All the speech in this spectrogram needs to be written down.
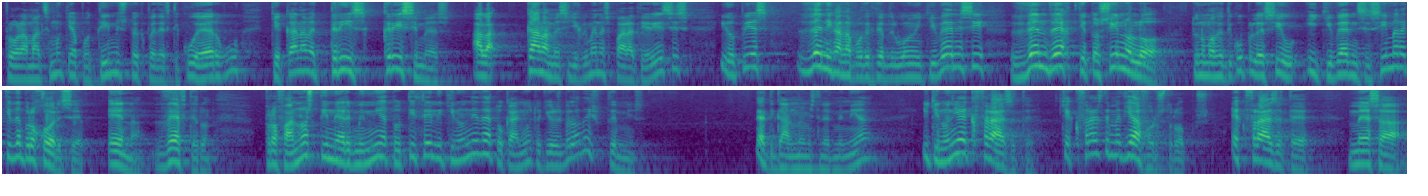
προγραμματισμού και αποτίμησης του εκπαιδευτικού έργου και κάναμε τρεις κρίσιμες, αλλά κάναμε συγκεκριμένες παρατηρήσεις οι οποίες δεν είχαν αποδεχτεί από την προηγούμενη κυβέρνηση, δεν δέχτηκε το σύνολο του νομοθετικού πλαισίου η κυβέρνηση σήμερα και δεν προχώρησε. Ένα. Δεύτερον, προφανώς την ερμηνεία, το τι θέλει η κοινωνία δεν το κάνει ούτε ο κ. Μπελαδάκης ούτε εμείς. Δεν την κάνουμε εμείς την ερμηνεία. Η κοινωνία εκφράζεται και εκφράζεται με διάφορους τρόπους εκφράζεται μέσα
